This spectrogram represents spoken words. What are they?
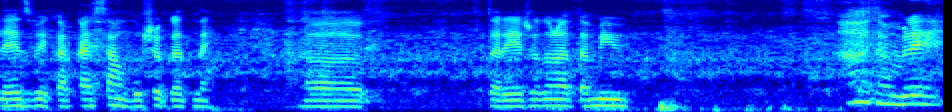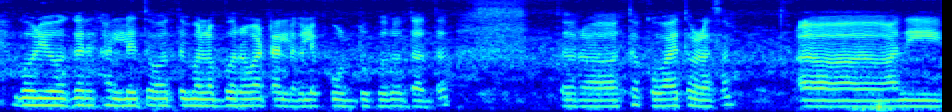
लयच बेकार काय सांगू शकत नाही. तर याच्यातून आता मी हा थांबले गोळी वगैरे खाल्ले तेव्हा ते मला बरं वाटायला लागले पोट दुखत होतं तर तर थकवा आहे थोडासा. आणि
